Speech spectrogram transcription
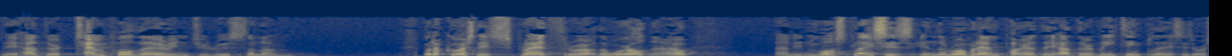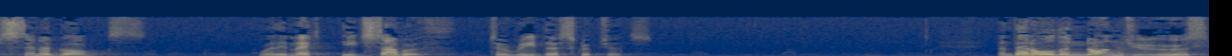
they had their temple there in Jerusalem. But of course, they spread throughout the world now, and in most places in the Roman Empire, they had their meeting places or synagogues where they met each Sabbath to read their scriptures. And then all the non Jews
